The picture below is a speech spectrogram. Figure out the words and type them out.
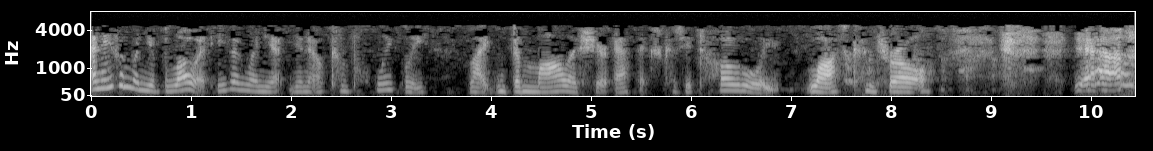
And even when you blow it, even when you, you know, completely like demolish your ethics because you totally lost control. yeah.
